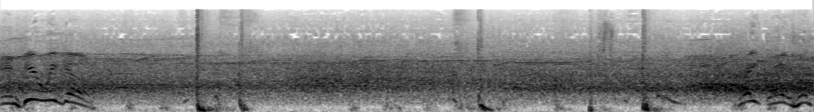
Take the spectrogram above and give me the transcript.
and here we go. Great right hook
